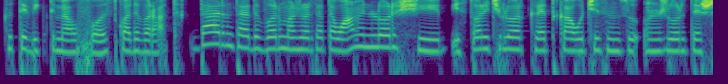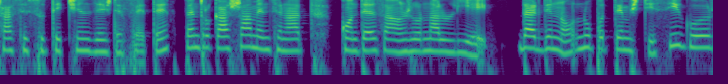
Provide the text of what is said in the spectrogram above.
câte victime au fost cu adevărat. Dar, într-adevăr, majoritatea oamenilor și istoricilor cred că au ucis în, în jur de 650 de fete, pentru că așa a menționat contesa în jurnalul ei. Dar, din nou, nu putem ști sigur.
